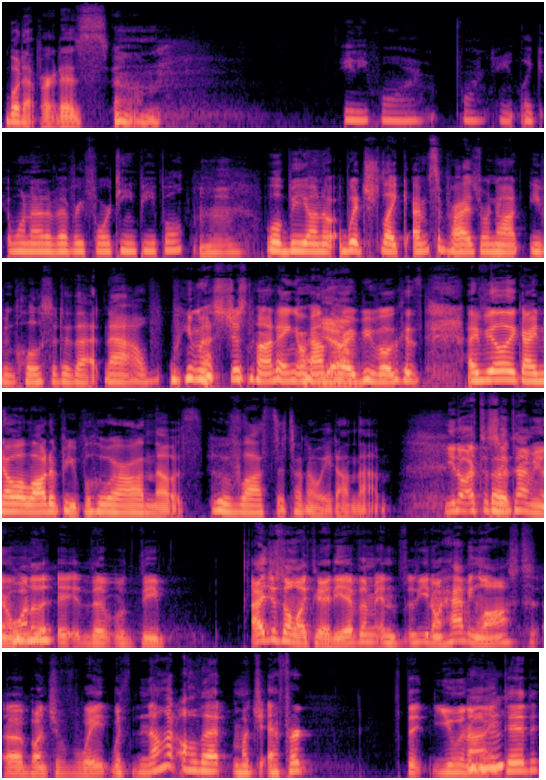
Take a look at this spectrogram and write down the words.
whatever it is um 84 14 like one out of every 14 people Mm-hmm. will be on a, which like i'm surprised we're not even closer to that now we must just not hang around Yeah. the right people because i feel like i know a lot of people who are on those who've lost a ton of weight on them You know, at the But- same time, you know, one of Mm-hmm. the the the I just don't like the idea of them, and you know, having lost a bunch of weight with not all that much effort that you and Mm-hmm. I did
